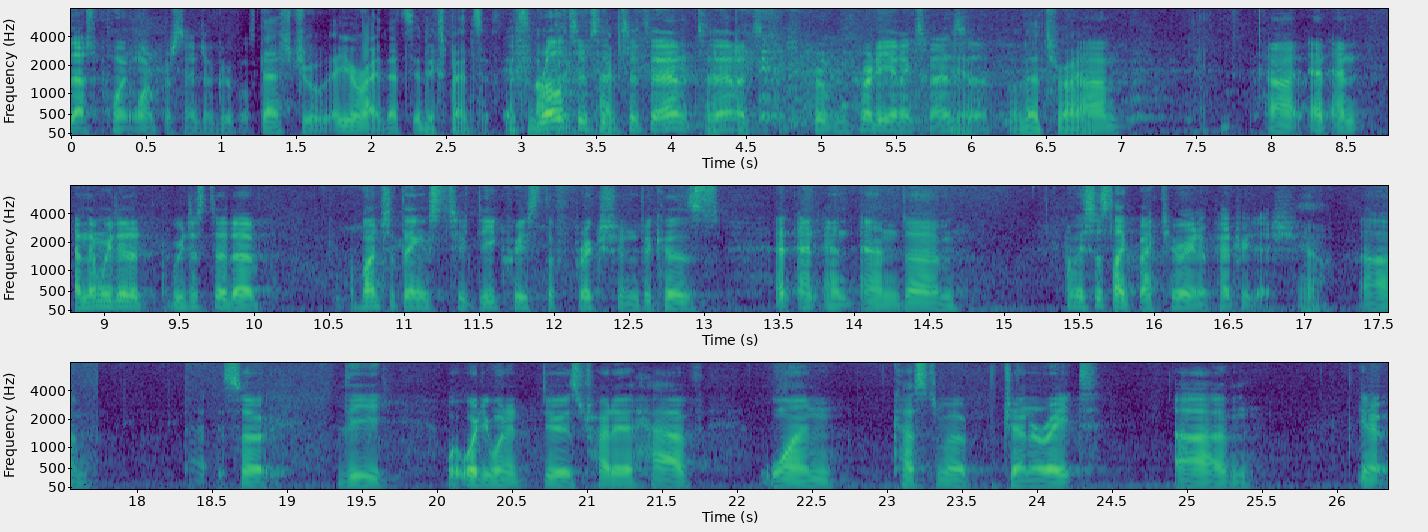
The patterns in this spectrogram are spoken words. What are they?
that's 0.1% of Google's. That's true. You're right. That's inexpensive. It's nothing. Relative to, to them, to them, it's pr- pretty yeah, inexpensive. well, that's right. Um, uh, and, and, and then we did a, we just did a, a bunch of things to decrease the friction because, and, and, and, and um, I mean, it's just like bacteria in a petri dish. yeah. Um, so the, what, what you want to do is try to have one customer generate, um, you know,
